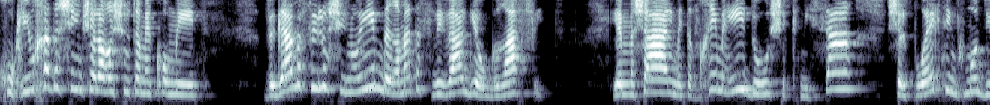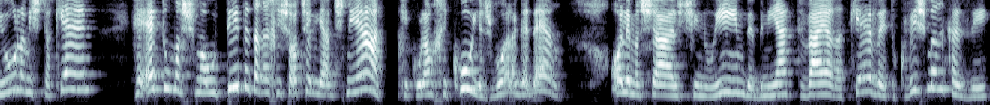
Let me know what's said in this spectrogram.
חוקים חדשים של הרשות המקומית, וגם אפילו שינויים ברמת הסביבה הגיאוגרפית. למשל, מתווכים העידו שכניסה של פרויקטים כמו דיור למשתכן האטו משמעותית את הרכישות של יד שנייה, כי כולם חיכו, ישבו על הגדר. או למשל שינויים בבניית תוואי הרכבת או כביש מרכזי,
